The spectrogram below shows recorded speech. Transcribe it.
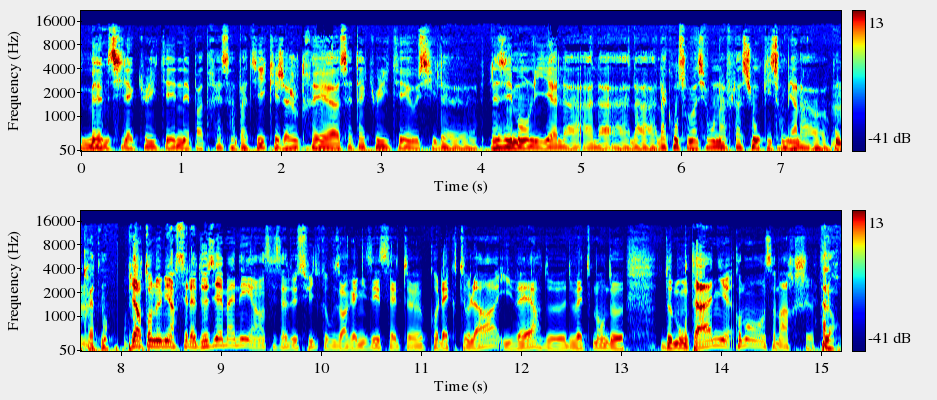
même si l'actualité n'est pas très sympathique. Et j'ajouterai à cette actualité aussi les aimants liés à la, à la, à la, consommation, l'inflation, qui sont bien là euh, concrètement. Mmh. Pierre Tondemire, c'est la deuxième année, hein, c'est ça de suite que vous organisez cette euh, collecte-là, hiver, de, de, vêtements de, de montagne. Comment ça marche? Alors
